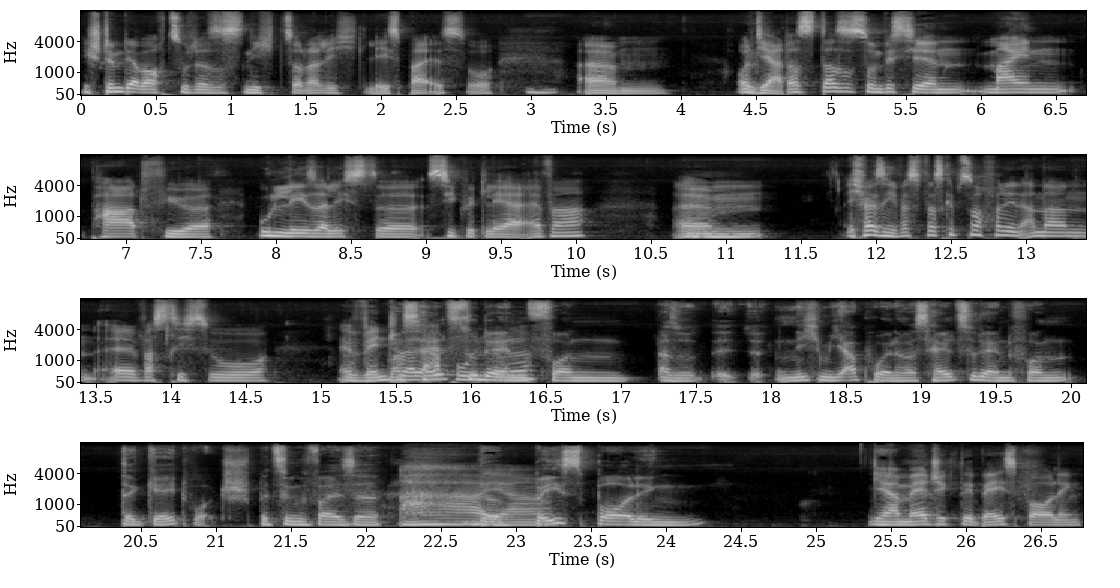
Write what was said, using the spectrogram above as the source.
Ich stimme dir aber auch zu, dass es nicht sonderlich lesbar ist. So. Ähm, und ja, das, das ist so ein bisschen mein Part für unleserlichste Secret Layer ever. Ähm, ich weiß nicht, was, was gibt's noch von den anderen, äh, was dich so eventuell Was hältst du denn würde? von, also äh, nicht mich abholen, aber was hältst du denn von The Gatewatch, beziehungsweise Ah, The ja. Baseballing? Ja, Magic the Baseballing.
